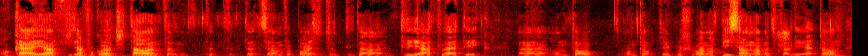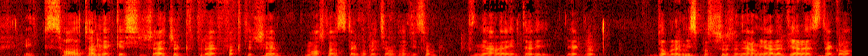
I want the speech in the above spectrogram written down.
okej, ja, ja w ogóle czytałem ten, ten, ten, ten całą wypowiedź to dla The Athletic, e, on to on to jakby chyba napisał nawet felieton. I są tam jakieś rzeczy, które faktycznie można z tego wyciągnąć i są w miarę jakby dobrymi spostrzeżeniami, ale wiele z tego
